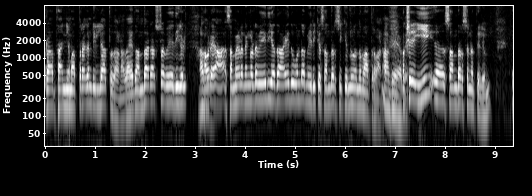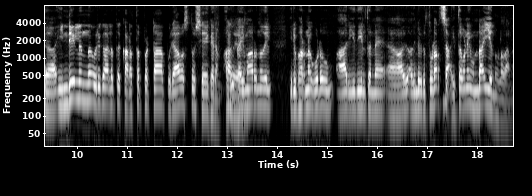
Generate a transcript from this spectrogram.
പ്രാധാന്യം അത്ര കണ്ടില്ലാത്തതാണ്. അതായത് അന്താരാഷ്ട്ര വേദികൾ അവിടെ സമ്മേളനങ്ങളുടെ വേദി അതായതുകൊണ്ട് അമേരിക്ക സന്ദർശിക്കുന്നു എന്ന് മാത്രമാണ്. പക്ഷേ ഈ സന്ദർശനത്തിലും ഇന്ത്യയിൽ നിന്ന് ഒരു കാലത്ത് കടത്തപ്പെട്ട പുരാവസ്തു ശേഖരം അത് കൈമാറുന്നതിൽ ഇരു ഭരണകൂടവും ആ രീതിയിൽ തന്നെ അതിന്റെ ഒരു തുടർച്ച ഇത്തവണ ഉണ്ടായി എന്നുള്ളതാണ്.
